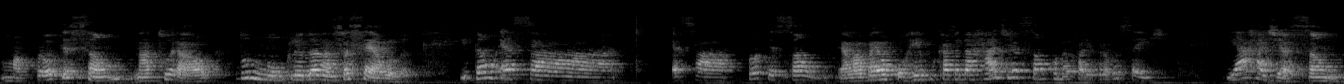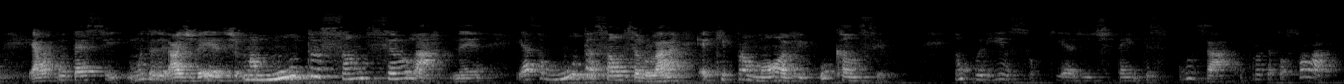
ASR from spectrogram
uma proteção natural do núcleo da nossa célula. Então, essa, essa proteção, ela vai ocorrer por causa da radiação, como eu falei para vocês. E a radiação, ela acontece muitas às vezes uma mutação celular, né? E essa mutação celular é que promove o câncer. Então, por isso que a gente tem que usar o protetor solar.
